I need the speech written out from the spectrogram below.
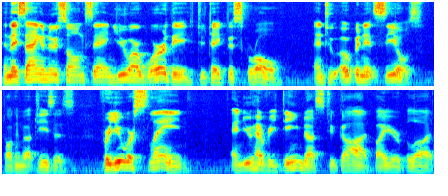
And they sang a new song saying, You are worthy to take this scroll and to open its seals, talking about Jesus. For you were slain, and you have redeemed us to God by your blood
